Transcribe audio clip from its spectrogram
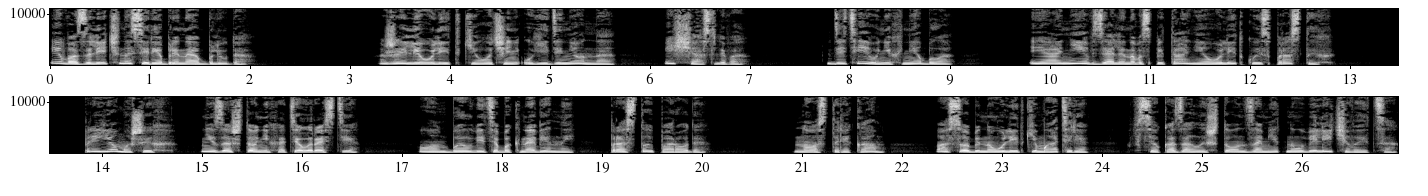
и возлечь на серебряное блюдо. Жили улитки очень уединенно и счастливо. Детей у них не было, и они взяли на воспитание улитку из простых. Приемыш их ни за что не хотел расти. Он был ведь обыкновенный, простой породы. Но старикам, особенно улитке матери, все казалось, что он заметно увеличивается.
